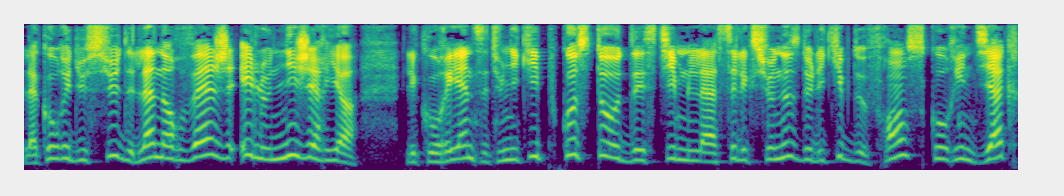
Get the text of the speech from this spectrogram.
la Corée du Sud, la Norvège et le Nigeria. Les Coréennes, c'est une équipe costaude, estime la sélectionneuse de l'équipe de France, Corinne Diacre.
